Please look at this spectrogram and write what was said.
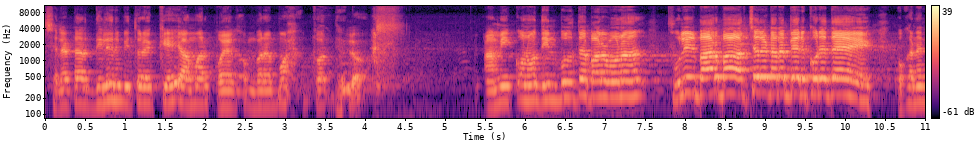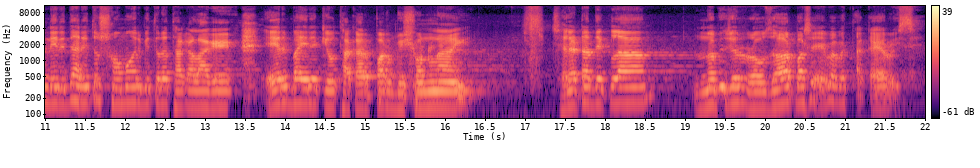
ছেলেটার দিলের ভিতরে কে আমার পয়গম্বরে মহাব্বত দিল? আমি কোনোদিন বলতে পারব না। পুলিশ বারবার ছেলেটারে বের করে দেয়। ওখানে নির্ধারিত সময়ের ভিতরে থাকা লাগে। এর বাইরে কেউ থাকার পারমিশন নাই। ছেলেটা দেখলাম নবীজের রওজার পাশে এভাবে তাকায় রইছে।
